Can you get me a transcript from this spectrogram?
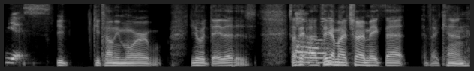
Yes. You can you tell me more? You know what day that is? So I think um, I think I might um, try to make that if I can.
